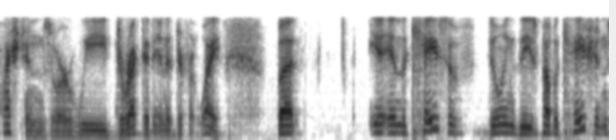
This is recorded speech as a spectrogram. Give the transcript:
questions or we direct it in a different way. But in, in the case of doing these publications,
